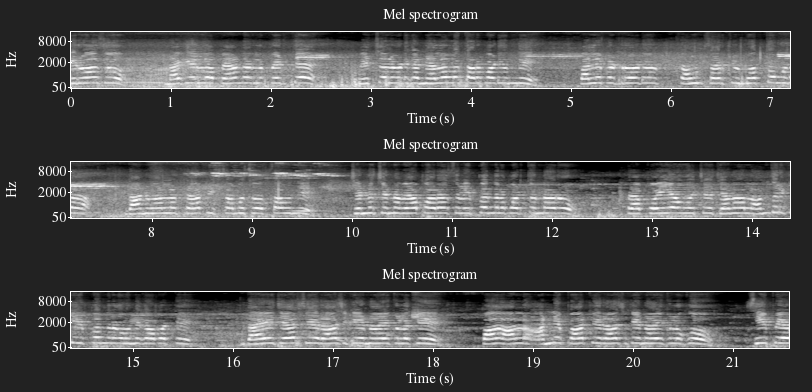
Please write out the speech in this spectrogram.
ఈరోజు నగిరిలో బ్యానర్లు పెడితే విచ్చలవిడిగా నెలల తరబడి ఉంది. పల్లెపేట రోడ్డు టౌన్ సర్కిల్ మొత్తం కూడా దానివల్ల ట్రాఫిక్ సమస్య వస్తూ ఉంది. చిన్న చిన్న వ్యాపారస్తులు ఇబ్బందులు పడుతున్నారు. పొయ్య వచ్చే జనాలు అందరికీ ఇబ్బందులుగా ఉంది కాబట్టి దయచేసి రాజకీయ నాయకులకి పా అన్ని పార్టీ రాజకీయ నాయకులకు సిపిఐ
